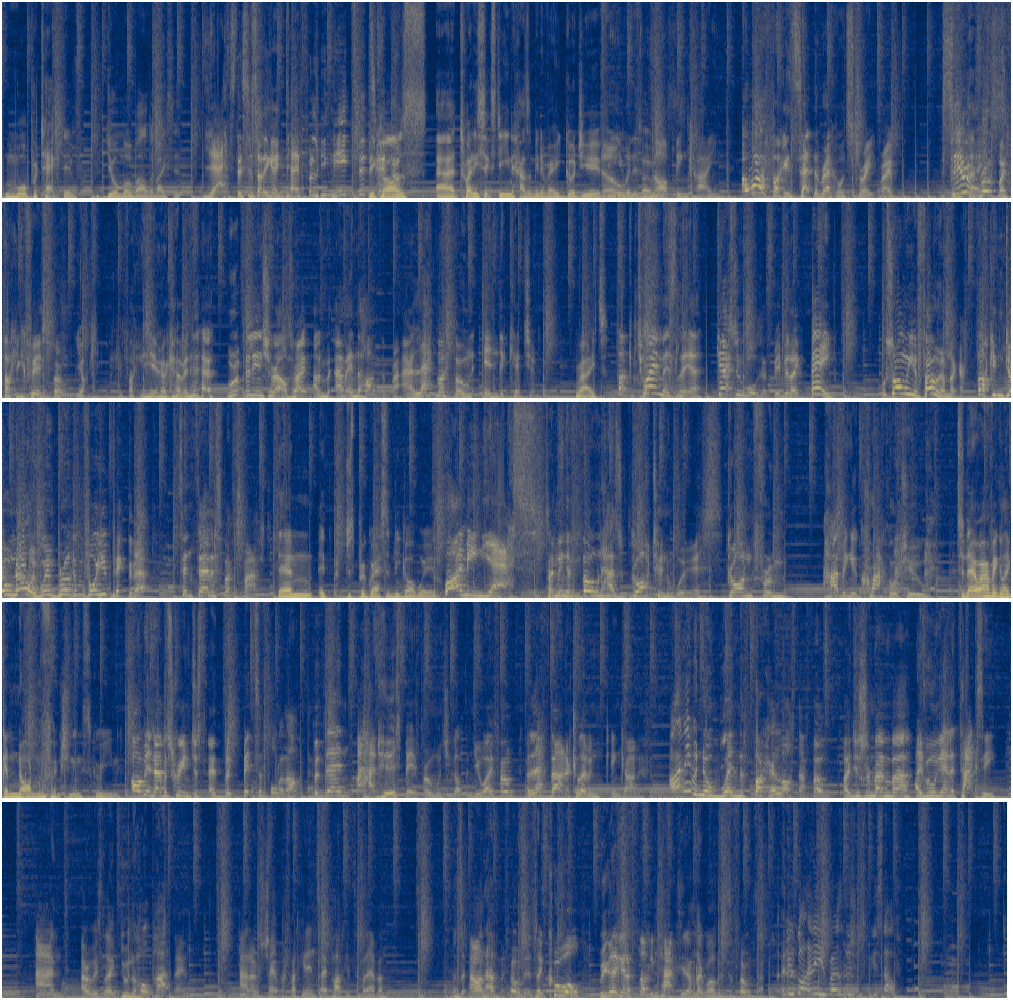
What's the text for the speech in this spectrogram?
more protective with your mobile devices Yes, this is something I definitely need to do. because uh, 2016 hasn't been a very good year for No, you it and has phones. not been kind. I want to fucking set the record straight, right? Sarah Nice. broke my fucking first phone. Yucky. Fucking hear her coming out. We're at Billy and Sherelle's, right? I'm, I'm in the hot tub, right? I left my phone in the kitchen. Right. Fucking 20 minutes later, guess who walks up to me and be like, babe, what's wrong with your phone? I'm like, I fucking don't know. It went broken before you picked it up. Since then, it's fucking smashed. Then it just progressively got worse. Well, I mean, yes. I mean, the mm. phone has gotten worse. Gone from having a crack or two. So now we're having like a non-functioning screen. Oh, now the screen just uh, like, bits have fallen off. But then I had her spare phone when she got the new iPhone. I left that in a club in, in Cardiff. I don't even know when the fuck I lost that phone. I just remember everyone getting a taxi, and I was like doing the whole pat down, and I was checking my fucking inside pockets and whatever. I was like, I don't have my phone. And it's like, cool, we're gonna get a fucking taxi. And I'm like, well, this is a phone. Have you got any resolutions for yourself?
